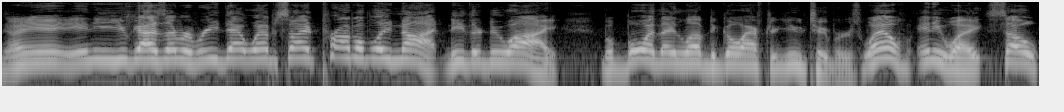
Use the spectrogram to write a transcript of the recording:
any of you guys ever read that website? Probably not. Neither do I. But boy, they love to go after YouTubers. Well, anyway, so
